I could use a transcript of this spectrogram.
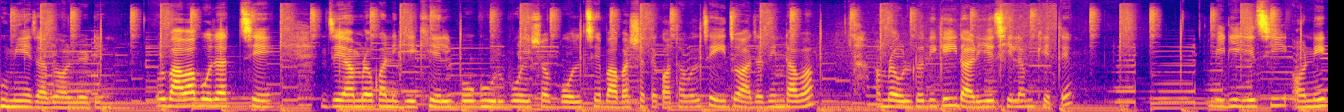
ঘুমিয়ে যাবে অলরেডি ওর বাবা বোঝাচ্ছে যে আমরা ওখানে গিয়ে খেলব, ঘুরবো, এসব বলছে, বাবার সাথে কথা বলছে, এই যে আজাদিন ধাবা আমরা উল্টো দিকেই দাঁড়িয়েছিলাম খেতে। বেরিয়ে গেছি, অনেক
